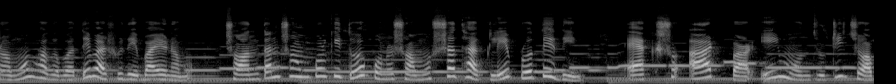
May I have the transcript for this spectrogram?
নমো ভগবতে বাসুদেবায় নম। সন্তান সম্পর্কিত কোনো সমস্যা থাকলে প্রতিদিন একশো আট বার এই মন্ত্রটি জপ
